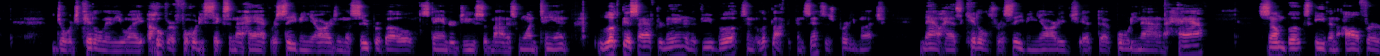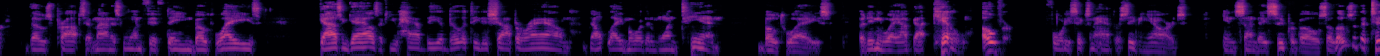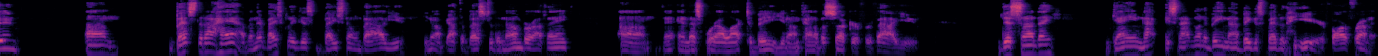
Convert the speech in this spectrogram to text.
George Kittle anyway, over 46 and a half receiving yards in the Super Bowl, standard juice of minus 110. Looked this afternoon at a few books, and it looked like the consensus pretty much now has Kittle's receiving yardage at uh, 49 and a half. Some books even offer those props at minus 115 both ways. Guys and gals, if you have the ability to shop around, don't lay more than 110 both ways. But anyway, I've got Kittle over 46 and a half receiving yards in Sunday's Super Bowl. So those are the two um, bets that I have, and they're basically just based on value. You know, I've got the best of the number, I think. Um, and that's where I like to be. You know, I'm kind of a sucker for value. This Sunday game, not it's not going to be my biggest bet of the year. Far from it.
